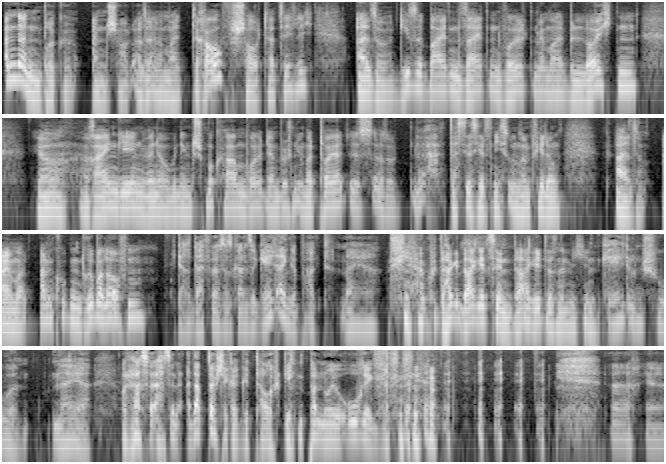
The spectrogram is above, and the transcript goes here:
anderen Brücke anschaut. Also einfach mal drauf schaut tatsächlich. Also diese beiden Seiten wollten wir mal beleuchten. Ja, reingehen, wenn ihr unbedingt Schmuck haben wollt, der ein bisschen überteuert ist. Also ja, das ist jetzt nicht so unsere Empfehlung. Also einmal angucken, drüber laufen. Ich dachte, dafür hast du das ganze Geld eingepackt. Naja. Ja gut, da, da geht's hin. Da geht es nämlich hin. Geld und Schuhe. Naja. Und hast, du- hast du einen Adapterstecker getauscht gegen ein paar neue Ohrringe. Ach ja.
